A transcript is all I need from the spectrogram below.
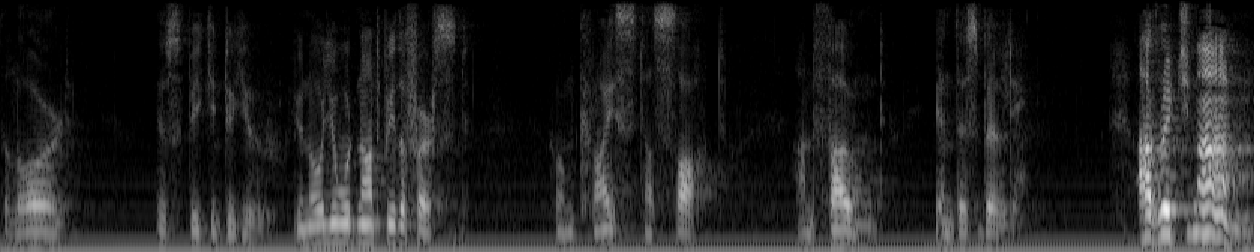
the Lord is speaking to you. You know, you would not be the first whom Christ has sought and found in this building. A rich man,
